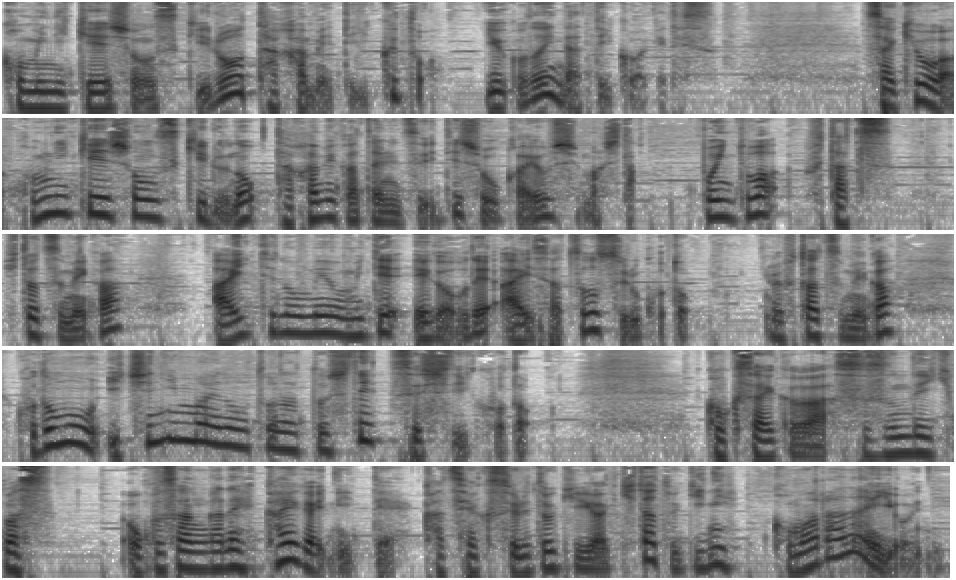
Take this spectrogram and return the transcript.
コミュニケーションスキルを高めていくということになっていくわけです。さあ今日はコミュニケーションスキルの高め方について紹介をしました。ポイントは2つ。1つ目が相手の目を見て笑顔で挨拶をすること。2つ目が子供を一人前の大人として接していくこと。国際化が進んでいきます。お子さんがね海外に行って活躍する時が来た時に困らないように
